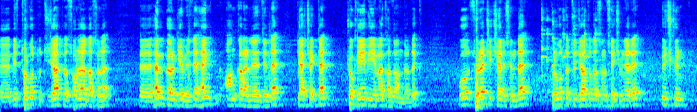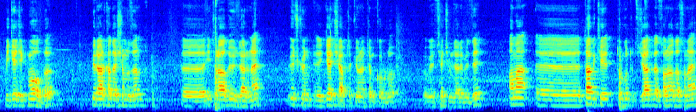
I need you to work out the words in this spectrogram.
e, biz Turgutlu Ticaret ve Sanayi Adası'nı e, hem bölgemizde hem Ankara nezdinde gerçekten çok iyi bir ime kazandırdık. Bu süreç içerisinde Turgutlu Ticaret Odası'nın seçimleri 3 gün bir gecikme oldu. Bir arkadaşımızın e, itirazı üzerine 3 gün e, geç yaptık yönetim kurulu seçimlerimizi. Ama e, tabii ki Turgutlu Ticaret ve Sanayi Odası'na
